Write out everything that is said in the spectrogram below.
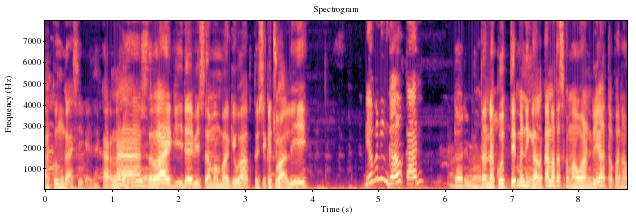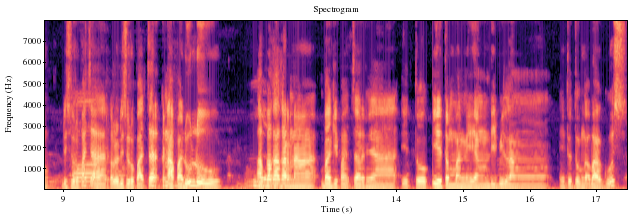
aku nggak sih kayaknya karena Enggak, iya. selagi dia bisa membagi waktu sih kecuali Dia meninggalkan. Dari mana? tanda kutip meninggalkan atas kemauan dia atau karena disuruh pacar kalau disuruh pacar kenapa dulu Iya. apakah karena bagi pacarnya itu iya teman yang dibilang itu tuh nggak bagus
